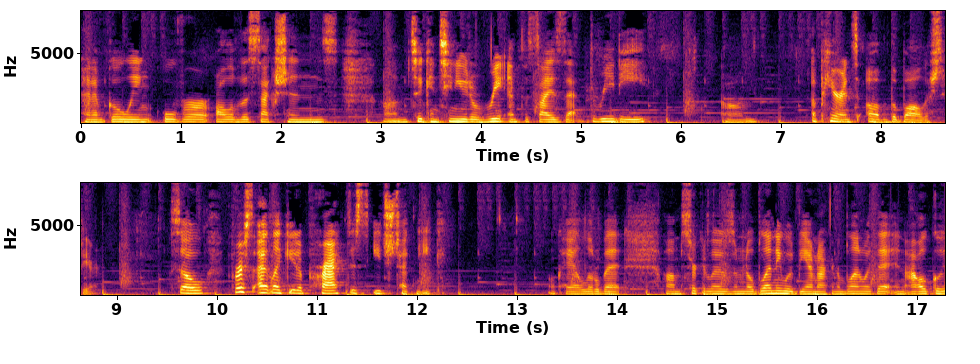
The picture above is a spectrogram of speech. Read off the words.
kind of going over all of the sections um, to continue to re-emphasize that 3D um, appearance of the ball or sphere. So first I'd like you to practice each technique okay, a little bit. Um, circularism, no blending would be I'm not going to blend with it, and I'll go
